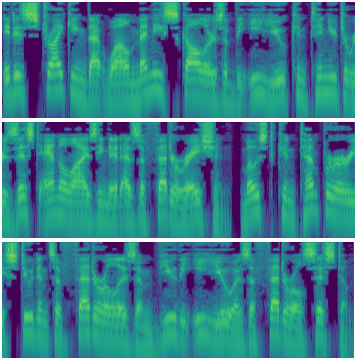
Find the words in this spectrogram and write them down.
It is striking that while many scholars of the EU continue to resist analysing it as a federation, most contemporary students of federalism view the EU as a federal system.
